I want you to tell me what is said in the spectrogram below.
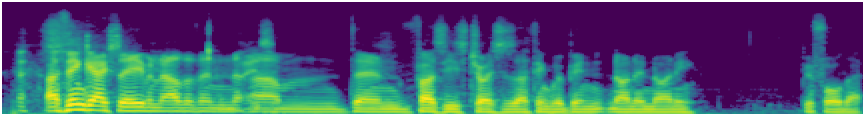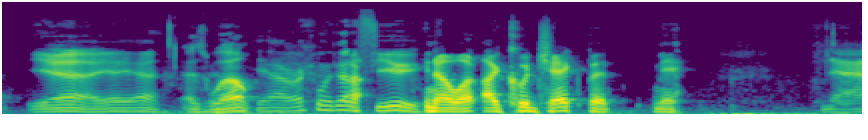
I think actually even other than um, than Fuzzy's choices, I think we've been 1990 before that. Yeah, yeah, yeah. as well. Yeah, I reckon we've got a few. You know what? I could check, but meh. Nah.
